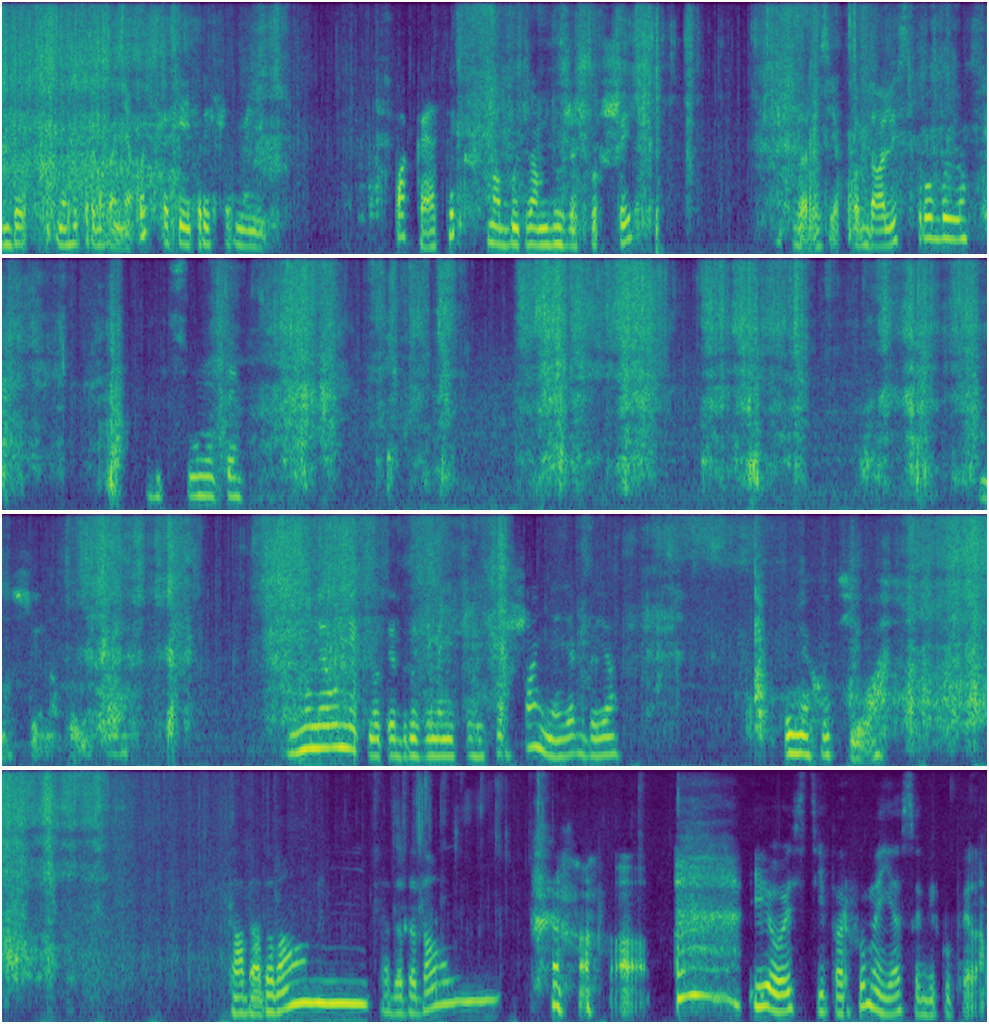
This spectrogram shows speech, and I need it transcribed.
до мого. Ось такий прийшов мені пакетик. Мабуть, вам дуже шуршить. Зараз я подалі спробую відсунути. Машина поїхала. Ну, не уникнути, друзі, мені цього шуршання, як би я не хотіла. І ось ці парфуми я собі купила.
